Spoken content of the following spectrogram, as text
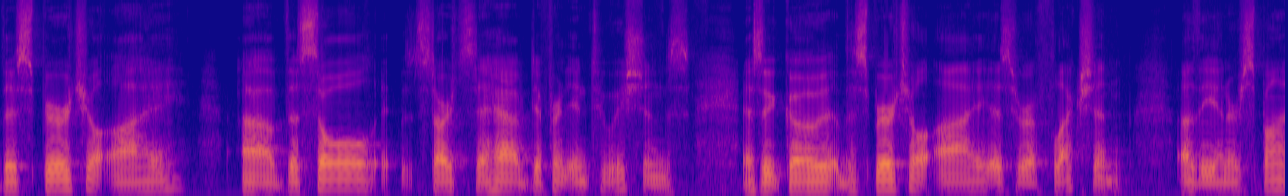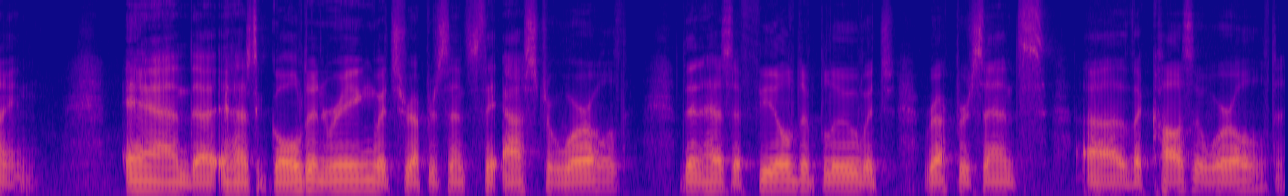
the spiritual eye, uh, the soul starts to have different intuitions as it goes. The spiritual eye is a reflection of the inner spine. And uh, it has a golden ring, which represents the astral world. Then it has a field of blue, which represents uh, the causal world,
